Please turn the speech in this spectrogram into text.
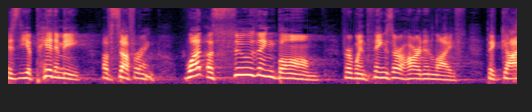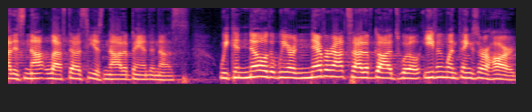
is the epitome of suffering. What a soothing balm for when things are hard in life, that God has not left us, He has not abandoned us. We can know that we are never outside of God's will, even when things are hard.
